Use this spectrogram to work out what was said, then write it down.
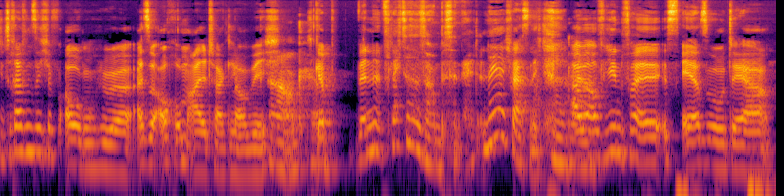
die treffen sich auf Augenhöhe. Also auch im Alter, glaube ich. Ah, okay. Ich glaube, wenn, vielleicht ist es auch ein bisschen älter. Nee, ich weiß nicht. Okay. Aber auf jeden Fall ist er so der,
